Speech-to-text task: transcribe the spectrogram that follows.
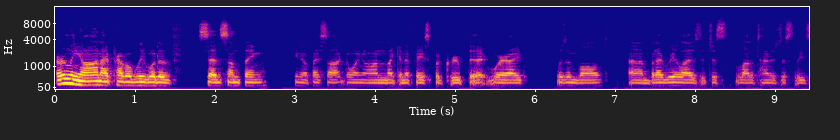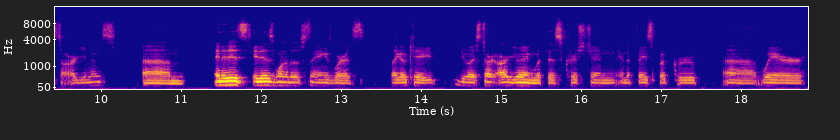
early on, I probably would have said something. You know, if I saw it going on like in a Facebook group that where I was involved. Um, but I realized it just a lot of times just leads to arguments. Um, and it is it is one of those things where it's like, okay, do I start arguing with this Christian in a Facebook group uh, where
